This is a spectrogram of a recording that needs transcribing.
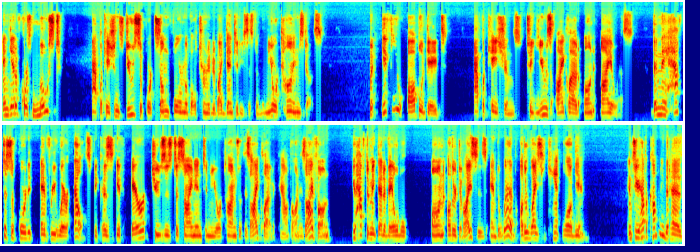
And yet, of course, most applications do support some form of alternative identity system. The New York Times does. But if you obligate applications to use iCloud on iOS, then they have to support it everywhere else. Because if Eric chooses to sign into New York Times with his iCloud account on his iPhone, you have to make that available on other devices and the web. Otherwise, he can't log in. And so you have a company that has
